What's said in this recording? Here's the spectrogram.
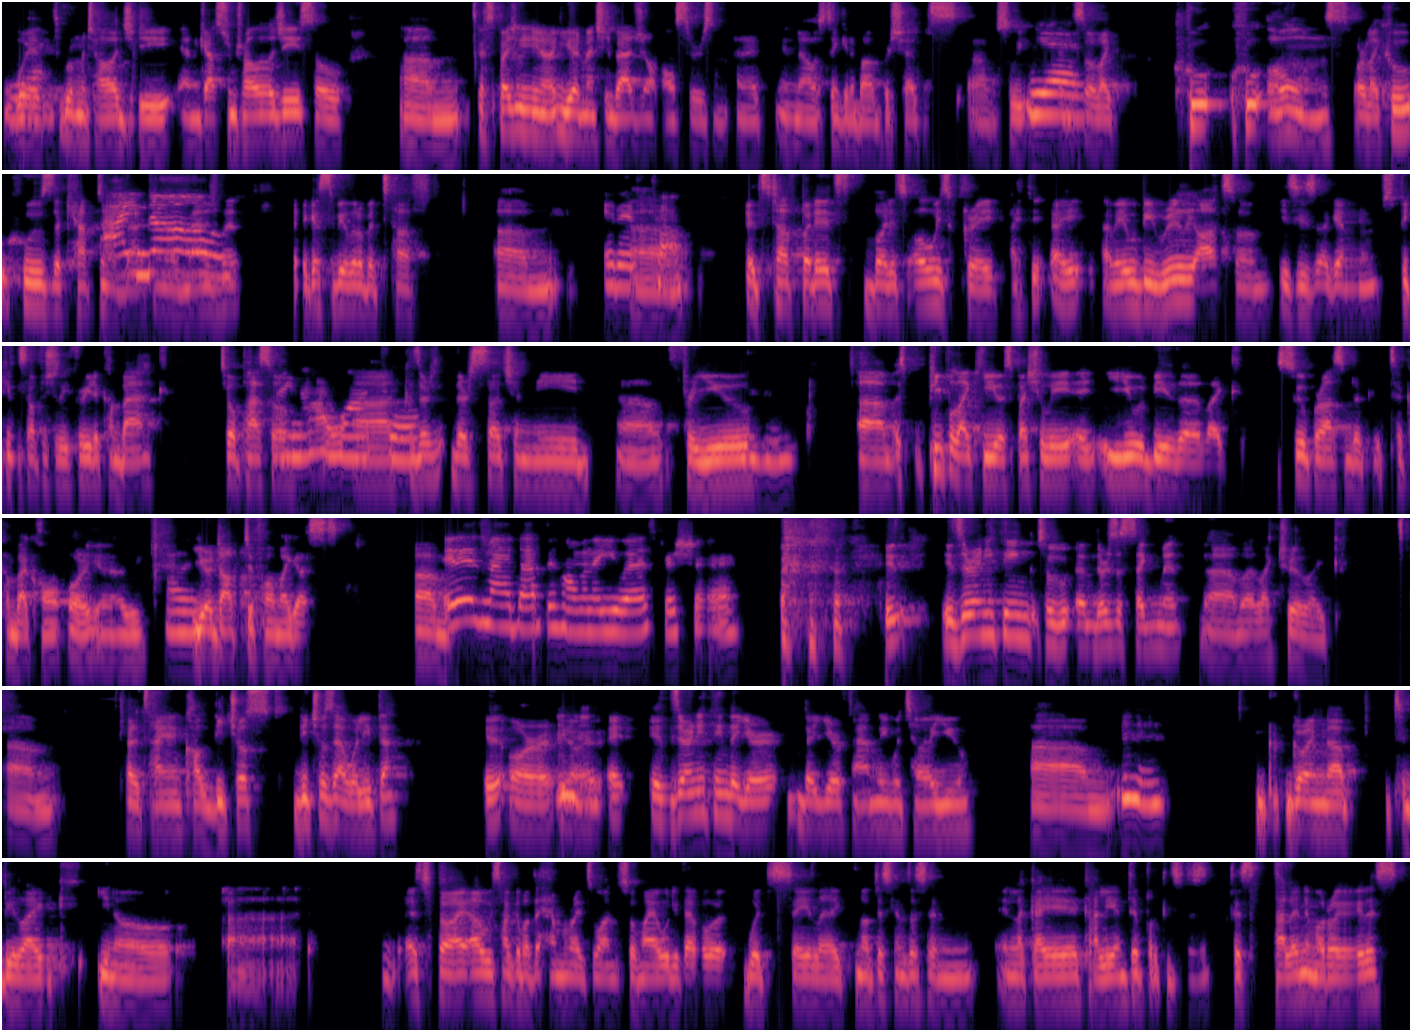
with yeah. rheumatology and gastroenterology. So, um, especially, you know, you had mentioned vaginal ulcers, and, and, I, and I was thinking about Behçet's um, Yes. so, like, who who owns or like who who's the captain of I that kind of know. management? It gets to be a little bit tough. Um, it is um, tough it's tough, but it's but it's always great. I think I I mean it would be really awesome. Is is again speaking selfishly for you to come back to El Paso i know i want because to there's there's such a need uh, for you. Mhm. Um, people like you, especially uh, you, would be the like super awesome to to come back home or you know your adoptive home, I guess. Um, it is my adopted home in the U.S. for sure. is, is there anything? So uh, there's a segment um, I like to like to called dichos dichos de abuelita, or you mm-hmm. know, is there anything that your that your family would tell you um, mm-hmm. g- growing up to be like you know? Uh, so I, I, always talk about the hemorrhoids one. So my abuelita would, would say like, no te sientas en, en la calle caliente porque te, salen hemorroides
